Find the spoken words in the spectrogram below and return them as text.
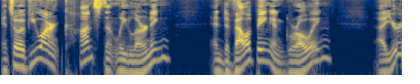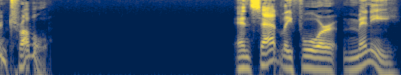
And so, if you aren't constantly learning and developing and growing, uh, you're in trouble. And sadly, for many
